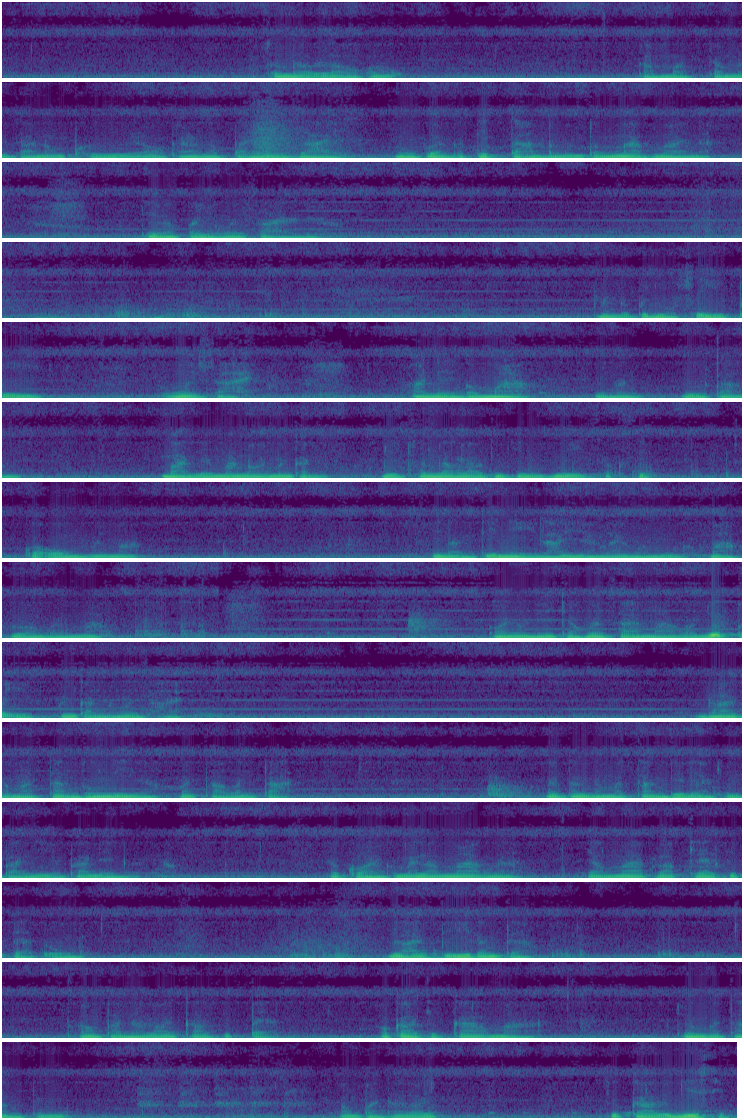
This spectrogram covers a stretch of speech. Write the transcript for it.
สำหรับเราก็กลับมาจำพรรษาน้องผือแล้วออกแล้วก็ไปให้ทรายหมู่เพื่อนก็ติดตามไปนั่นต้องมากมายนะที่เราไปอยู่ให้ทรายเดียว นั่นก็ไปอยู่สี่ปีห้วยทรายอันเองก็มากอยู่นั่นอยู่ตามบ้านเล็กมาน้อยเหมือนกัน อยู่สำนักเราจริงๆ มีสักสิบกว่าองค์ไม่มาก ที่นั่นที่หนีหลายอย่างหลายหนมากรวมกันมากพอตรงนี้จากห้วยทรายมาก็ยุบไปอีกเหมือนกันห้วยทรายได้ก็มาตั้งตรงนี้วัดป่าวันตาด ไม่ตั้งแต่มาตั้งทีแรกจนป่านนี้พระเนรแต่ก่อนก็ไม่รับมากนะอย่างมากรับแค่สิบแปดองค์ หลายปีตั้งแต่สองพันห้าร้อยเก้าสิบแปดเอาเก้าสิบเก้ามาจนกระทั่งถึงสองพันห้าร้อยสิบเก้าหรือยี่สิบ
